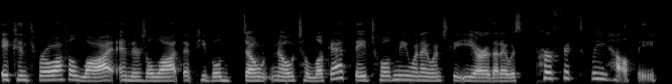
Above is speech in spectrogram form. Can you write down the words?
it can throw off a lot. And there's a lot that people don't know to look at. They told me when I went to the ER that I was perfectly healthy,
